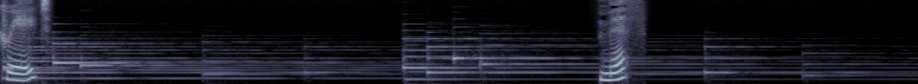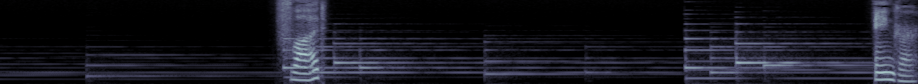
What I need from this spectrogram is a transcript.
Create. Myth. Flood Anger.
